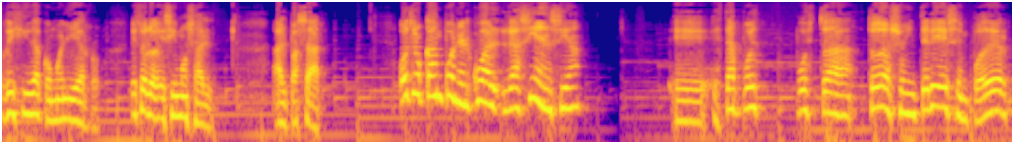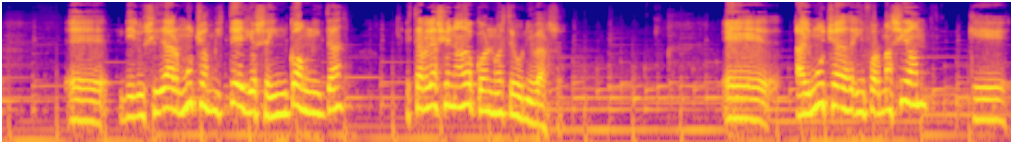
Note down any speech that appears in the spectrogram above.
rígida, como el hierro. Eso lo decimos al, al pasar. Otro campo en el cual la ciencia eh, está puesta todo su interés en poder eh, dilucidar muchos misterios e incógnitas está relacionado con nuestro universo. hay mucha información que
